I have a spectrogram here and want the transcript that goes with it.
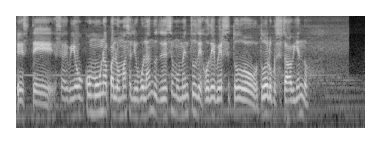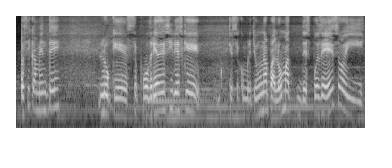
Este, se vio como una paloma salió volando. Desde ese momento dejó de verse todo, todo lo que se estaba viendo. Básicamente, lo que se podría decir es que, que se convirtió en una paloma después de eso y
